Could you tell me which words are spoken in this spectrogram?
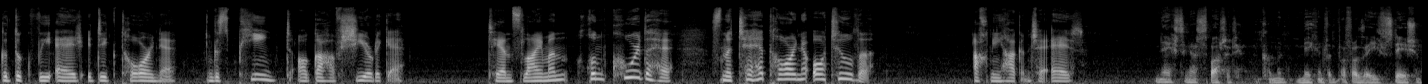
go duk bhí air i digtórne agus pint á gahabh siirige. Té an sleiman chun cuadathe sna tuthetárne átúla ach ní hagan se air. Next thing I spotted him coming, making for, for the station.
